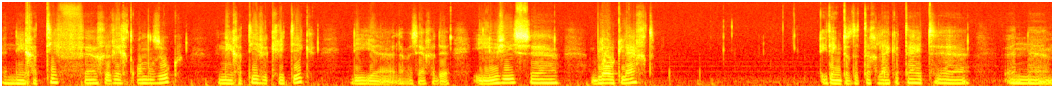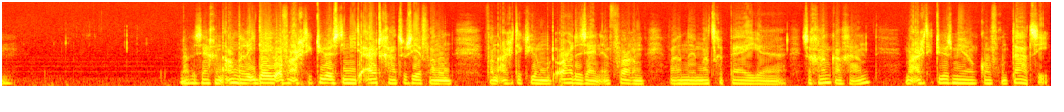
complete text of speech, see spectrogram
een negatief gericht onderzoek, een negatieve kritiek die, laten we zeggen, de illusies blootlegt. Ik denk dat het tegelijkertijd een laten we zeggen, een ander idee over architectuur is die niet uitgaat zozeer van een van architectuur moet orde zijn en vorm waarin de maatschappij uh, zijn gang kan gaan. Maar architectuur is meer een confrontatie.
